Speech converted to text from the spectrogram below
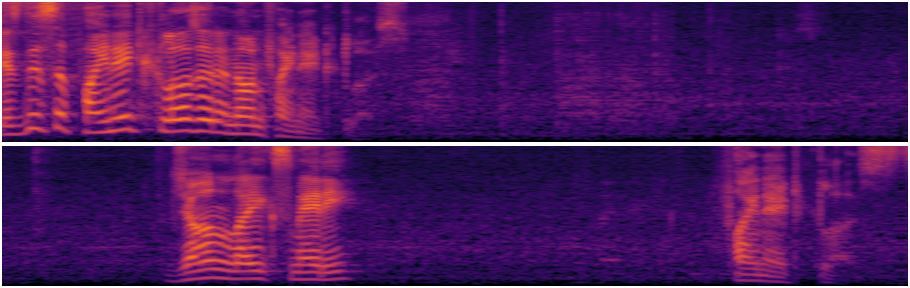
is this a finite clause or a non-finite clause? John likes Mary, finite clause.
